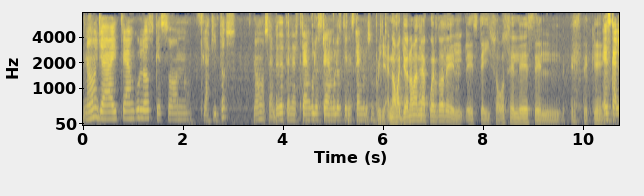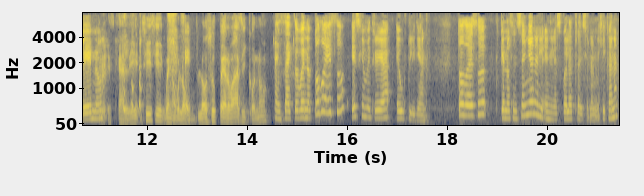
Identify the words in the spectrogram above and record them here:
¿no? Ya hay triángulos que son flaquitos, ¿no? O sea, en vez de tener triángulos, triángulos, tienes triángulos un pues no, yo nomás me acuerdo del este isósceles, del este que escaleno. Escalé, sí, sí, bueno, lo, lo súper básico, ¿no? Exacto, bueno, todo eso es geometría euclidiana todo eso que nos enseñan en, la escuela tradicional mexicana,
